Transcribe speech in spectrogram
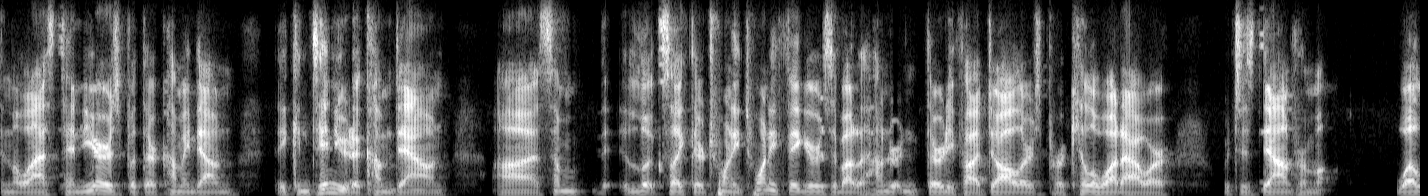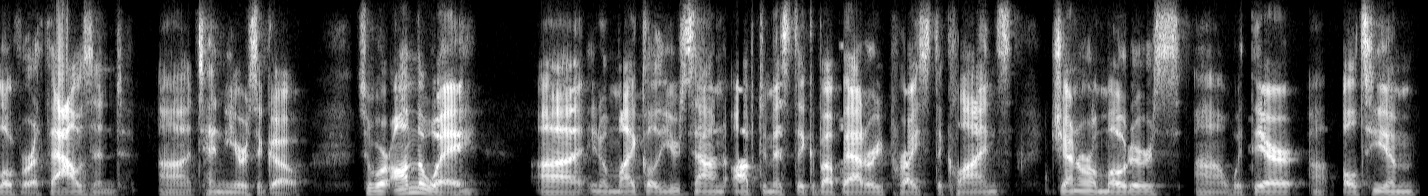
in the last 10 years, but they're coming down. They continue to come down. Uh, some it looks like their 2020 figure is about $135 per kilowatt hour, which is down from well over a thousand uh, 10 years ago. So we're on the way. Uh, you know, Michael, you sound optimistic about battery price declines. General Motors uh, with their uh, Ultium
